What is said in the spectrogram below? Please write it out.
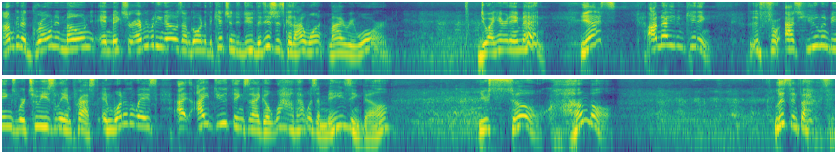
I'm going to groan and moan and make sure everybody knows I'm going to the kitchen to do the dishes because I want my reward. Do I hear an amen? Yes? I'm not even kidding. For, as human beings, we're too easily impressed. And one of the ways I, I do things and I go, wow, that was amazing, Bill. You're so humble. Listen, folks,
